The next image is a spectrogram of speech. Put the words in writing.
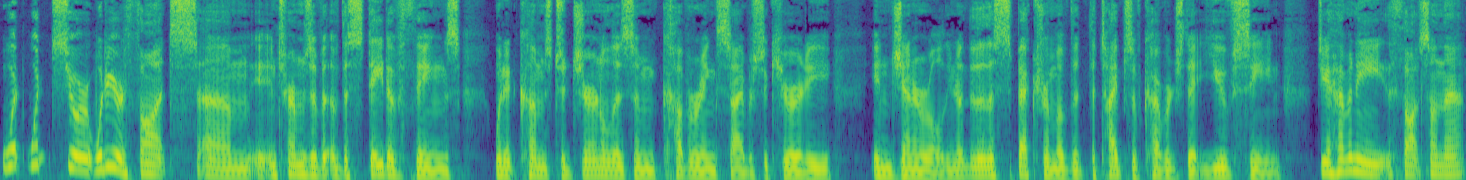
What what's your what are your thoughts um, in terms of, of the state of things when it comes to journalism covering cybersecurity in general? You know, the, the spectrum of the, the types of coverage that you've seen. Do you have any thoughts on that?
